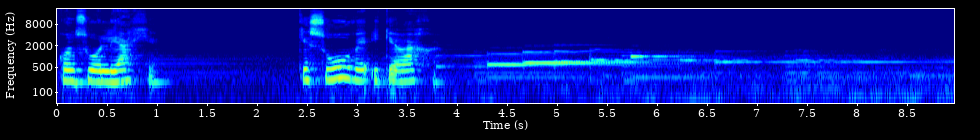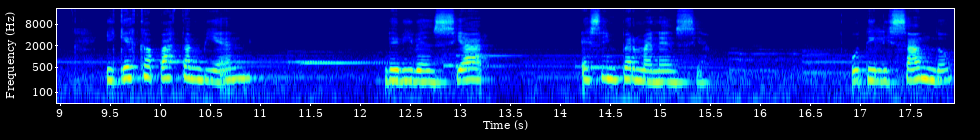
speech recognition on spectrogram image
con su oleaje, que sube y que baja y que es capaz también de vivenciar esa impermanencia, utilizando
